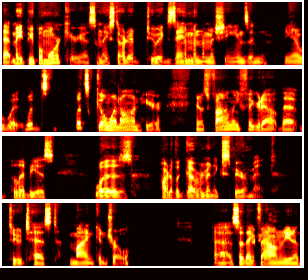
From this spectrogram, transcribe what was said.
That made people more curious, and they started to examine the machines and you know what what's what's going on here. And it was finally figured out that Polybius was part of a government experiment to test mind control. Uh, so they found, you know,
